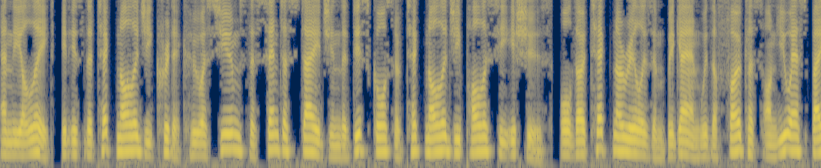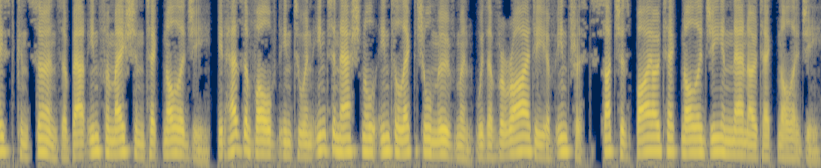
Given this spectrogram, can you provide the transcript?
and the elite, it is the technology critic who assumes the center stage in the discourse of technology policy issues. Although technorealism began with a focus on US based concerns about information technology, it has evolved into an international intellectual movement with a variety of interests such as biotechnology and nanotechnology.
